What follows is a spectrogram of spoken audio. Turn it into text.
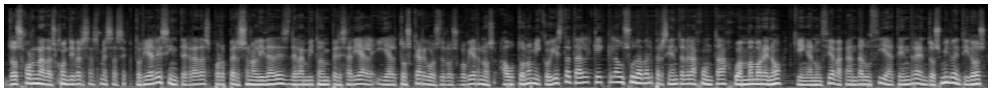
Dos jornadas con diversas mesas sectoriales integradas por personalidades del ámbito empresarial y altos cargos de los gobiernos autonómico y estatal que clausuraba el presidente de la Junta, Juanma Moreno, quien anunciaba que Andalucía tendrá en 2022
